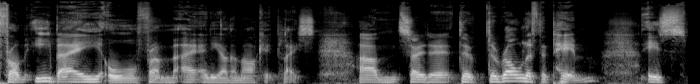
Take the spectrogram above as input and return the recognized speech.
from eBay, or from uh, any other marketplace. Um, so the, the the role of the PIM is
